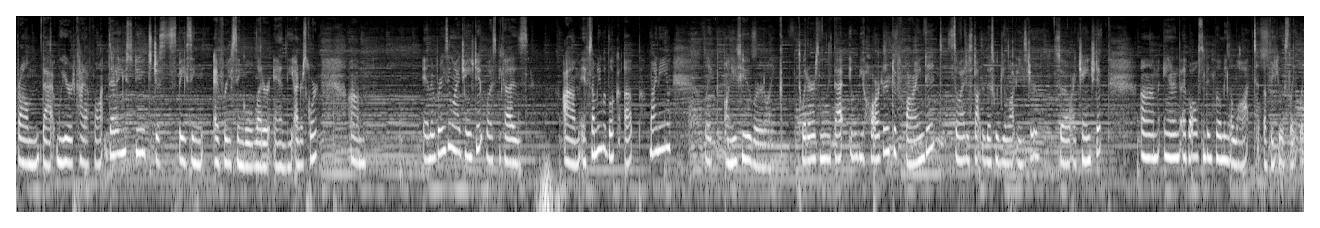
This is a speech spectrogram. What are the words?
from that weird kind of font that I used to do to just spacing every single letter and the underscore. Um, and the reason why I changed it was because um, if somebody would look up my name, like on YouTube or like Twitter or something like that, it would be harder to find it. So I just thought that this would be a lot easier. So I changed it. Um, and I've also been filming a lot of videos lately.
